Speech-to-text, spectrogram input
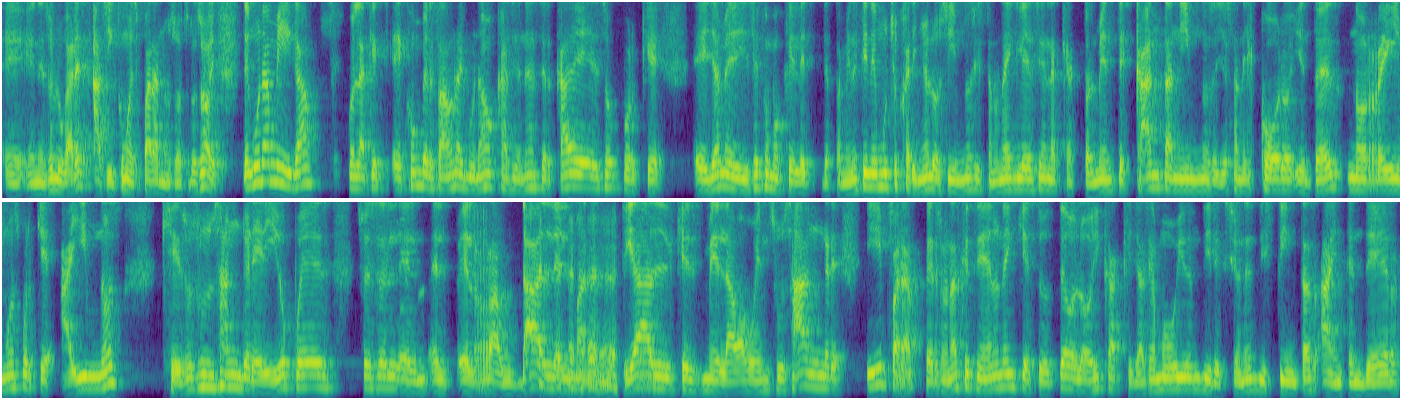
eh, en esos lugares, así como es para nosotros hoy. Tengo una amiga con la que he conversado en algunas ocasiones acerca de eso, porque ella me dice como que le, también le tiene mucho cariño a los himnos y está en una iglesia en la que actualmente cantan himnos, ellos están en el coro y entonces nos reímos porque hay himnos que eso es un sangrerío, pues, eso es el, el, el, raudal, el manantial que me lavó en su sangre. Y para personas que tienen una inquietud teológica que ya se ha movido en direcciones distintas a entender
